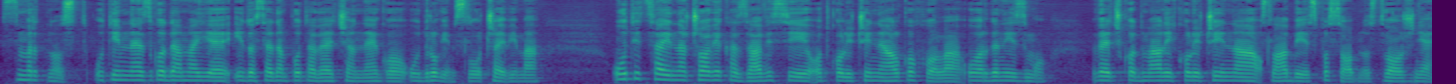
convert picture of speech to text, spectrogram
Smrtnost u tim nezgodama je i do sedam puta veća nego u drugim slučajevima. Uticaj na čovjeka zavisi od količine alkohola u organizmu, već kod malih količina slabije sposobnost vožnje.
